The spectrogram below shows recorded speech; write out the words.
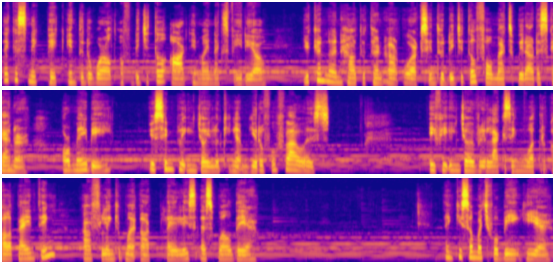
Take a sneak peek into the world of digital art in my next video. You can learn how to turn artworks into digital formats without a scanner, or maybe you simply enjoy looking at beautiful flowers. If you enjoy relaxing watercolor painting, I've linked my art playlist as well there. Thank you so much for being here.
